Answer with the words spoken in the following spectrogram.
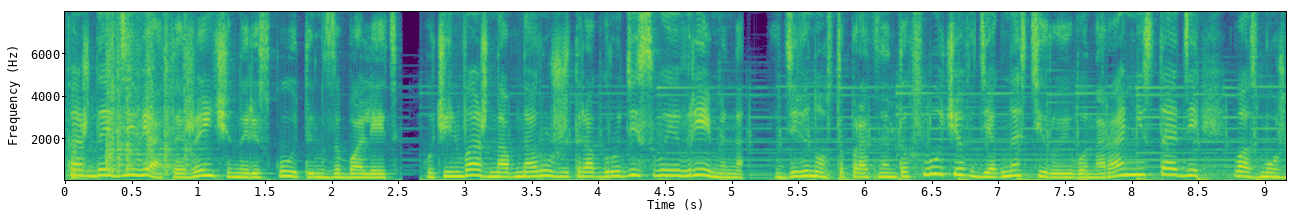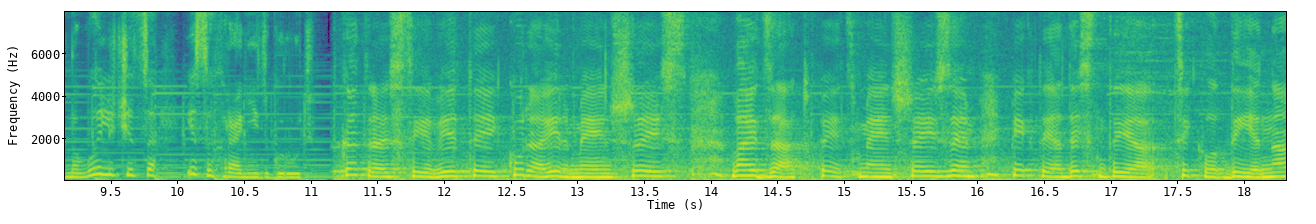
Каждая девятая женщина рискует им заболеть. Очень важно обнаружить рак груди своевременно. В 90% случаев, диагностируя его на ранней стадии, возможно вылечиться и сохранить грудь. Katrai sievietei, kurai ir mēneša reizes, vajadzētu pēc mēneša reizēm 5.10. cikla dienā.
